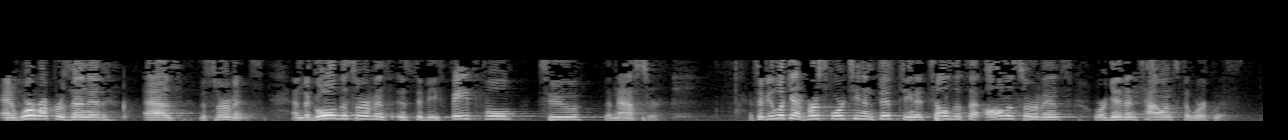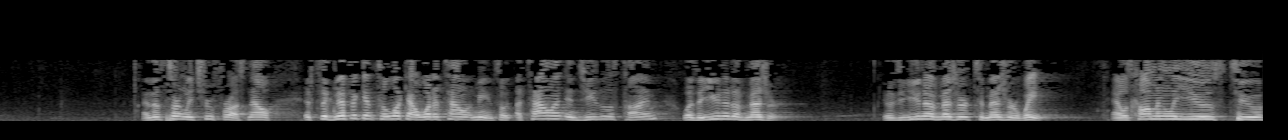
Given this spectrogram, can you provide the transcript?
and we're represented as the servants. And the goal of the servants is to be faithful to the master. And so if you look at verse 14 and 15, it tells us that all the servants were given talents to work with. And this is certainly true for us. Now, it's significant to look at what a talent means. So a talent in Jesus' time was a unit of measure. It was a unit of measure to measure weight. And it was commonly used to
